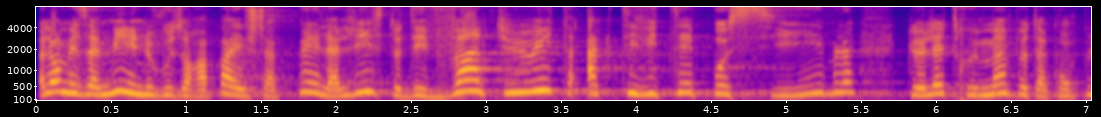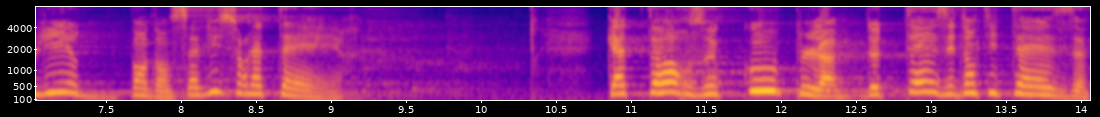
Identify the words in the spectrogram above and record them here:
Alors mes amis, il ne vous aura pas échappé la liste des 28 activités possibles que l'être humain peut accomplir pendant sa vie sur la Terre. 14 couples de thèses et d'antithèses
